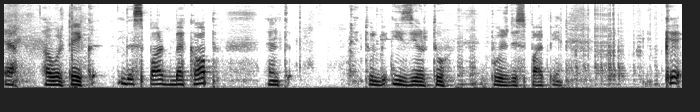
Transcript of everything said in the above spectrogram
yeah I will take this part back up and it will be easier to push this pipe in. Okay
